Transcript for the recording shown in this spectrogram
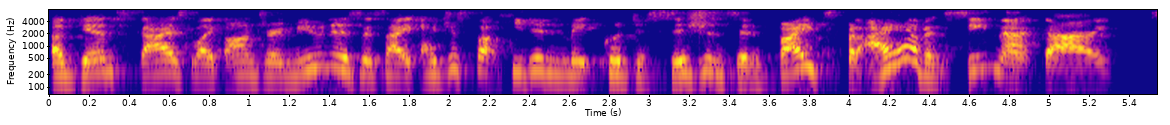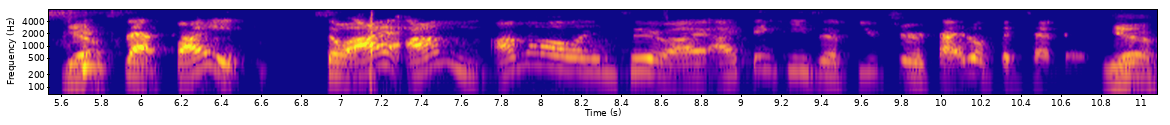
against guys like Andre Muniz. Is I, I just thought he didn't make good decisions in fights, but I haven't seen that guy since yeah. that fight. So I, I'm I'm all in too. I, I think he's a future title contender. Yeah.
